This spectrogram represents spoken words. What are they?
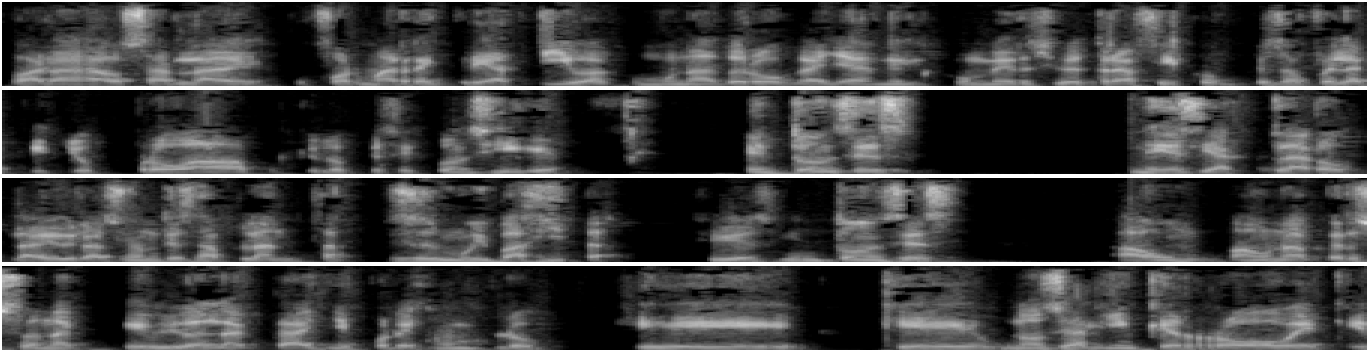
para usarla de forma recreativa, como una droga ya en el comercio de tráfico. Esa fue la que yo probaba porque es lo que se consigue. Entonces, me decía, claro, la vibración de esa planta pues, es muy bajita. ¿sí ves? Entonces, a, un, a una persona que viva en la calle, por ejemplo, que, no sea alguien que robe, que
